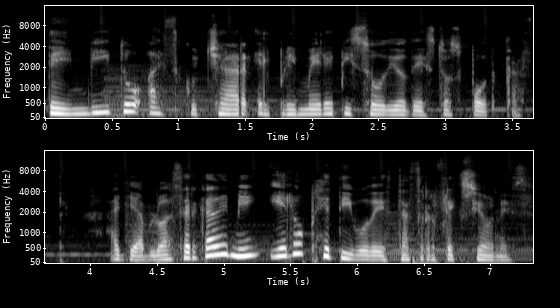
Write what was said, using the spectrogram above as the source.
te invito a escuchar el primer episodio de estos podcasts. Allí hablo acerca de mí y el objetivo de estas reflexiones.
